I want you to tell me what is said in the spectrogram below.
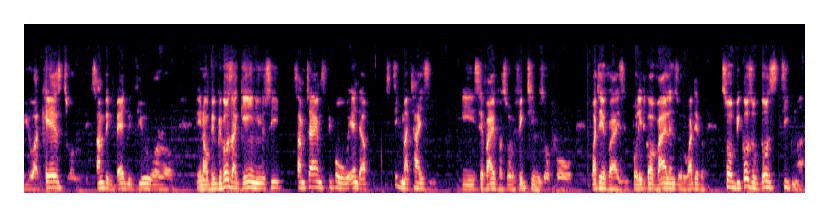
you are cursed or something bad with you or, or you know because again you see sometimes people will end up stigmatizing the survivors or victims of or whatever is it political violence or whatever. So because of those stigma,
